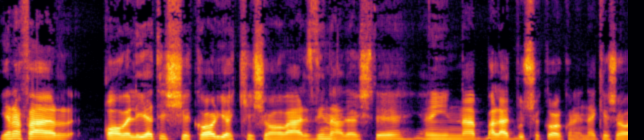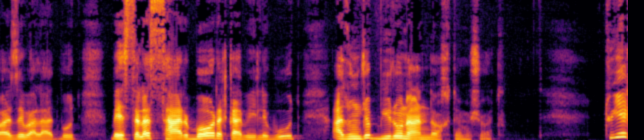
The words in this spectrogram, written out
یه نفر قابلیت شکار یا کشاورزی نداشته یعنی نه بلد بود شکار کنه نه کشاورزی بلد بود به اصطلاح سربار قبیله بود از اونجا بیرون انداخته می‌شد. توی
